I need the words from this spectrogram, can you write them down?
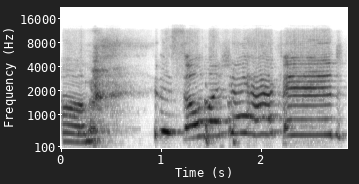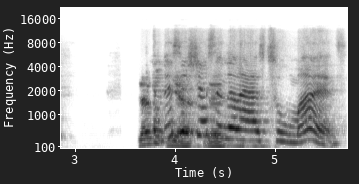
Um, there's so much that happened. And this yeah, is just in the last two months.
